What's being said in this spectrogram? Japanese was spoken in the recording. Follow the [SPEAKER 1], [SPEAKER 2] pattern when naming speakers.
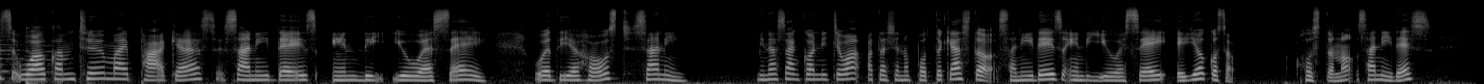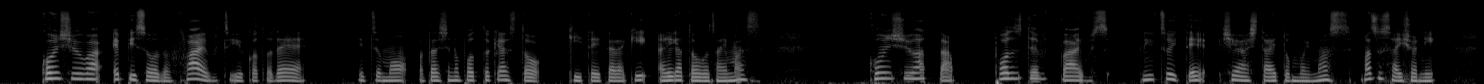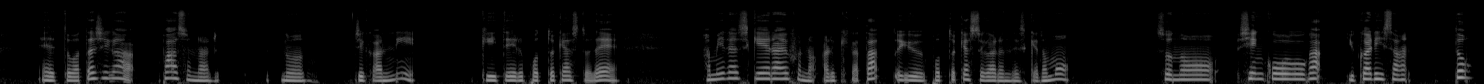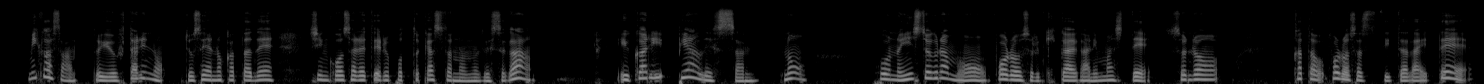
[SPEAKER 1] guys, welcome to my podcast Sunny Days in the USA with your host Sunny. 皆さんこんにちは。私のポッドキャスト Sunny Days in the USA へようこそ。ホストのサニーです。今週はエピソード5ということでいつも私のポッドキャストを聞いていただきありがとうございます。今週あったポジティブバイブスについてシェアしたいと思います。まず最初にえっ、と私がパーソナルの時間に聞いているポッドキャストではみ出し系ライフの歩き方というポッドキャストがあるんですけどもその進行がゆかりさんと美香さんという2人の女性の方で進行されているポッドキャストなのですがゆかりピアレスさんの方のインスタグラムをフォローする機会がありましてその方をフォローさせていただいて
